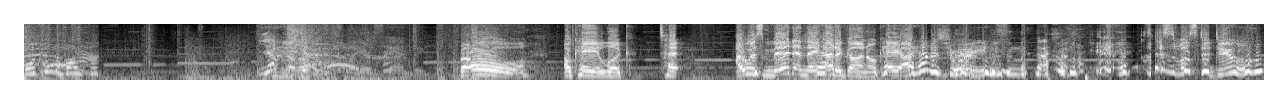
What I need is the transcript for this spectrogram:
Both in the box. Coming out, Yeah. Bro. Okay, look. Te- I was mid and they had a gun, okay? I had a shorty. what was I supposed to do?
